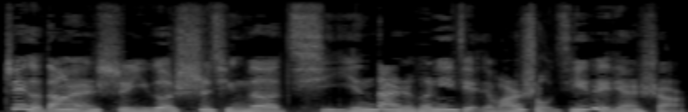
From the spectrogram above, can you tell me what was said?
这个当然是一个事情的起因，但是和你姐姐玩手机这件事儿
